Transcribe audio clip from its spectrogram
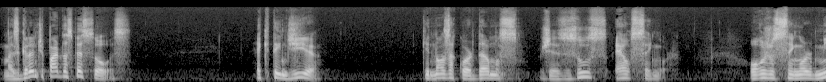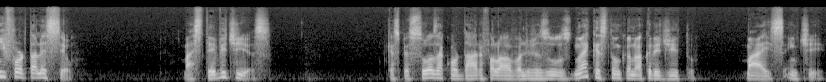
mas grande parte das pessoas, é que tem dia que nós acordamos, Jesus é o Senhor. Hoje o Senhor me fortaleceu. Mas teve dias que as pessoas acordaram e falavam: Olha, Jesus, não é questão que eu não acredito mais em Ti.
